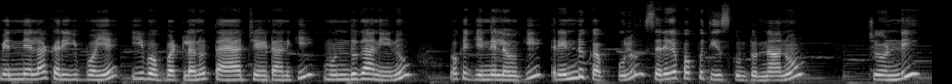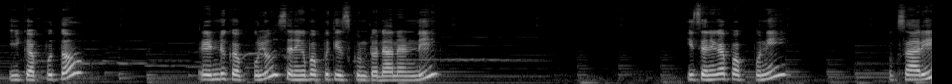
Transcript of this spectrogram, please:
వెన్నెలా కరిగిపోయే ఈ బొబ్బట్లను తయారు చేయడానికి ముందుగా నేను ఒక గిన్నెలోకి రెండు కప్పులు శనగపప్పు తీసుకుంటున్నాను. చూడండి ఈ కప్పుతో రెండు కప్పులు శనగపప్పు తీసుకుంటున్నానండి. ఈ శనగపప్పుని ఒకసారి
